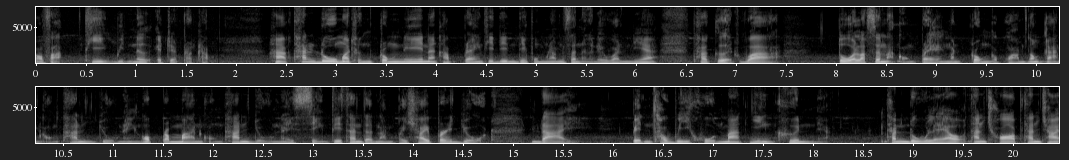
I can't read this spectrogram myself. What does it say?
ก็ฝากที่ Winner e d g e ครับหากท่านดูมาถึงตรงนี้นะครับ แปลงที่ดินที่ผมนำเสนอในวันนี้ถ้าเกิดว่าตัวลักษณะของแปลงมันตรงกับความต้องการของท่านอยู่ในงบประมาณของท่านอยู่ในสิ่งที่ท่านจะนำไปใช้ประโยชน์ได้เป็นทวีคูณมากยิ่งขึ้นเนี่ย ท่านดูแล้วท่านชอบท่านใช่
